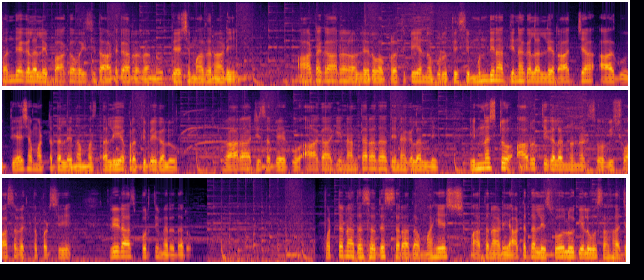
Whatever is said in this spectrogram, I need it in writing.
ಪಂದ್ಯಗಳಲ್ಲಿ ಭಾಗವಹಿಸಿದ ಆಟಗಾರರನ್ನು ಉದ್ದೇಶಿ ಮಾತನಾಡಿ, ಆಟಗಾರರಲ್ಲಿರುವ ಪ್ರತಿಭೆಯನ್ನು ಗುರುತಿಸಿ ಮುಂದಿನ ದಿನಗಳಲ್ಲಿ ರಾಜ್ಯ ಹಾಗೂ ದೇಶ ಮಟ್ಟದಲ್ಲಿ ನಮ್ಮ ಸ್ಥಳೀಯ ಪ್ರತಿಭೆಗಳು ರಾರಾಜಿಸಬೇಕು. ಹಾಗಾಗಿ ನಂತರದ ದಿನಗಳಲ್ಲಿ ಇನ್ನಷ್ಟು ಆವೃತ್ತಿಗಳನ್ನು ನಡೆಸುವ ವಿಶ್ವಾಸ ವ್ಯಕ್ತಪಡಿಸಿ ಕ್ರೀಡಾ ಸ್ಫೂರ್ತಿ ಮೆರೆದರು. ಪಟ್ಟಣದ ಸದಸ್ಯರಾದ ಮಹೇಶ್ ಮಾತನಾಡಿ, ಆಟದಲ್ಲಿ ಸೋಲು ಗೆಲುವು ಸಹಜ.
